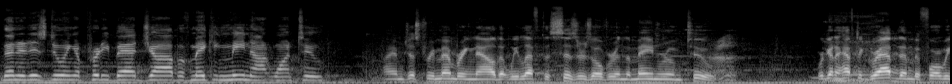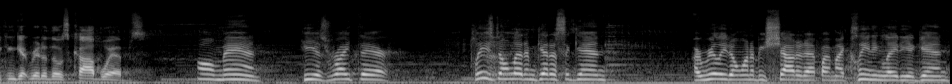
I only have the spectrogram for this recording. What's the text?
then it is doing a pretty bad job of making me not want to. I am just remembering now that we left the scissors over in the main room, too. We're gonna have to grab them before we can get rid of those cobwebs. Oh man, he is right there. Please don't let him get us again. I really don't want to be shouted at by my cleaning lady again.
